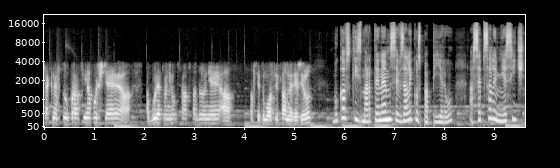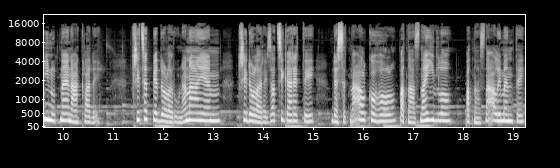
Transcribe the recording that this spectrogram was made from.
sekne s tou prací na poště a, a bude pro něho psát stabilně a vlastně tomu asi sám nevěřil. Bukovský s Martinem si vzali kus papíru a sepsali měsíční nutné náklady. 35 dolarů na nájem, 3 dolary za cigarety, 10 na alkohol, 15 na jídlo, 15 na alimenty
